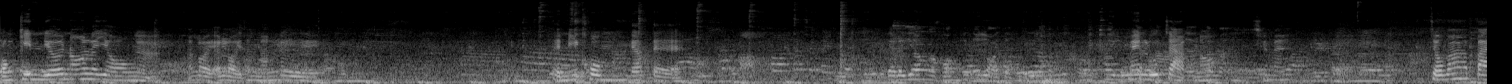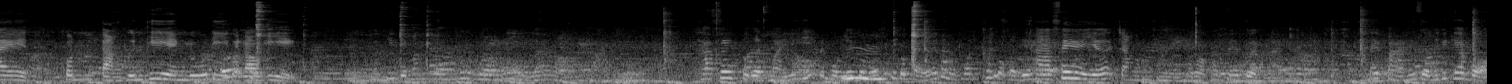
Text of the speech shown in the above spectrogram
ของกินเยอะเนาะระยองอะ อร่อยอร่อยทั้งนั้นเลย แต่นิคมแล้วแต่ แต่ระยองกับของกินอร่อยแต่บางทีเราไม่ไม่ค่อยรู้ไม่รู้จักเนาะออใช่ไหมจะว่าไปคนต่างพื้นที่เองรู้ดีกว่าเราอีกอืมบางทีเดี๋ยวมันลงรูปลงนี่อยู่แล้วคาเฟ่เปิดใหม่เยอะแยะไปหมดเลยบอกว่าที่ตรงไหนไม่ต้องคนเขาบอกกันเยอะคาเฟ่เยอะจังเขาบอกคาเฟ่เปิดใหม่ในป่าที่ส่วนที่พี่แก้วบอก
